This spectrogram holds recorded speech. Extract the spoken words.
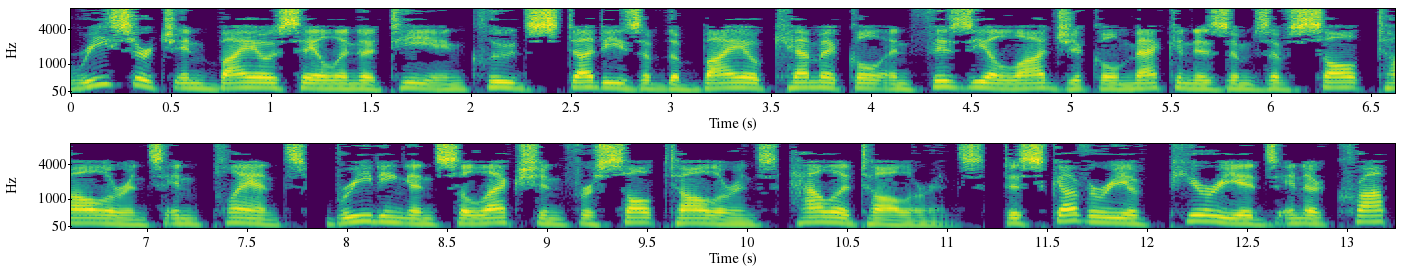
Research in biosalinity includes studies of the biochemical and physiological mechanisms of salt tolerance in plants, breeding and selection for salt tolerance halotolerance, discovery of periods in a crop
